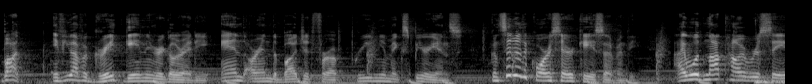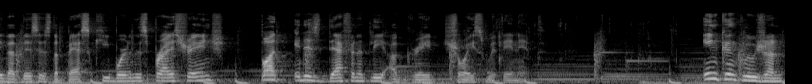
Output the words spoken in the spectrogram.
But if you have a great gaming rig already and are in the budget for a premium experience, consider the Corsair K70. I would not however say that this is the best keyboard in this price range, but it is definitely a great choice within it. In conclusion,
